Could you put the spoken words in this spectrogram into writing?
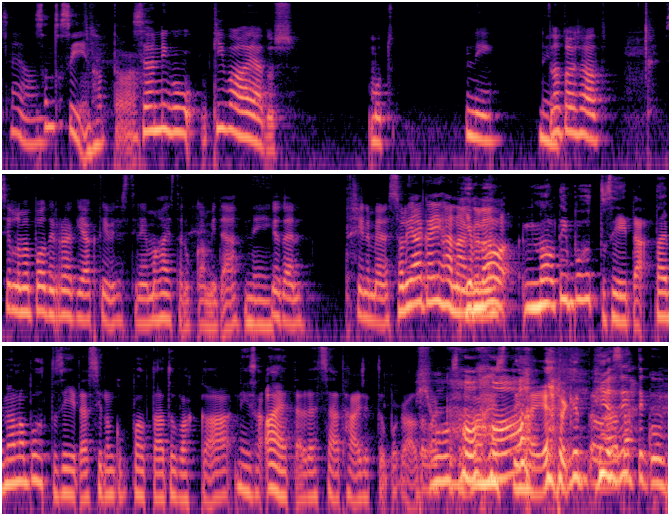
se on. Se on tosi inhottavaa. Se on niinku kiva ajatus, mut niin. Niin. No toisaalta silloin mä poltin röökiä aktiivisesti, niin en mä haistanutkaan mitään. Niin. Joten siinä mielessä se oli aika ihanaa Ja me, kyllä. olla, me oltiin puhuttu siitä, tai me ollaan puhuttu siitä, että silloin kun polttaa tupakkaa, niin sä ajattelet, että sä et haise tupakalta, vaikka se Joo. ihan. Ja sitten kun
